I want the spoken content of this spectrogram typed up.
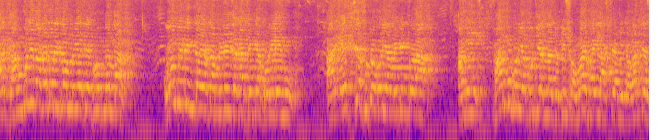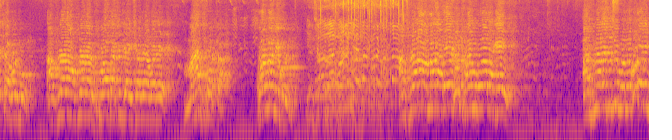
আর গাঙ্গুলি বাগাদারি গ্রাম লইয়া যে গ্রুপ মেম্বার ও মিটিংটা একটা মিডিল জায়গা থেকে করিলেইমু আর এর চেয়ে ছোট করিয়া মিটিং করা, আমি ফার্ম করিয়া বুঝিয়ান না, যদি সময় ভাই লাস্টে আমি যাওয়ার চেষ্টা করব আপনারা আপনারা ফুয়া বাকি যা হিসাবে আমারে মাফ করতা, করবানি কই আপনারা আমার আরও এখন কাম করা লাগে। আপনারা যদি মনে করেন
